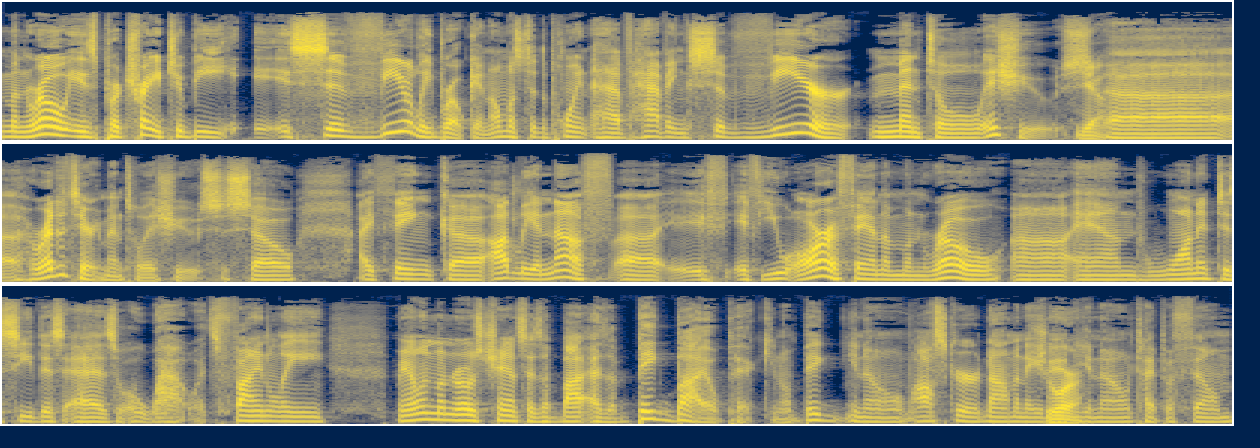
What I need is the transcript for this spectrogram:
Monroe is portrayed to be severely broken, almost to the point of having severe mental issues, Yeah. uh, hereditary mental issues. So, I think, uh, oddly enough, uh, if if you are a fan of Monroe uh, and wanted to see this as, oh wow, it's finally Marilyn Monroe's chance as a bi- as a big biopic, you know, big, you know, Oscar nominated, Sure. you know, type of film.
